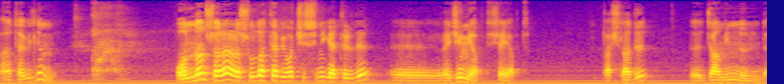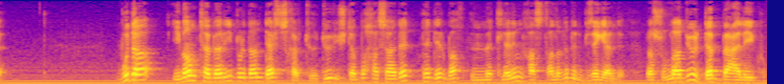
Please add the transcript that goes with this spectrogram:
Anlatabildim mi? Ondan sonra Resulullah tabi o çizsini getirdi, e, rejim yaptı, şey yaptı. Taşladı e, caminin önünde. Bu da İmam Teberi buradan ders çıkartıyor. Diyor işte bu hasadet nedir? Bak ümmetlerin hastalığıdır bize geldi. Resulullah diyor debbe aleykum.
